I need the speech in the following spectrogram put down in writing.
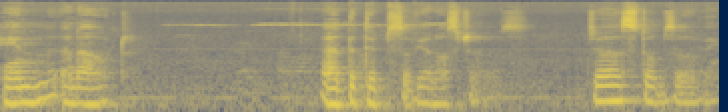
in and out at the tips of your nostrils, just observing.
